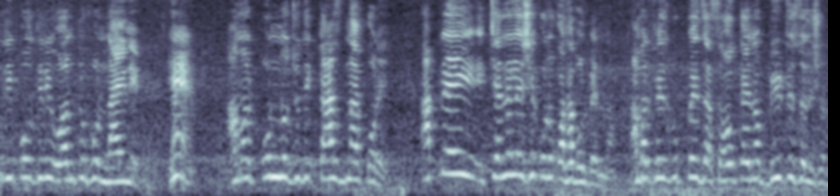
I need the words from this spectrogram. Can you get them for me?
triple three one two four nine eight. হ্যাঁ আমার পণ্য যদি কাজ না করে আপনি এই চ্যানেলে এসে কোনো কথা বলবেন না। আমার ফেসবুক পেজ আছে all kind of beauty solution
